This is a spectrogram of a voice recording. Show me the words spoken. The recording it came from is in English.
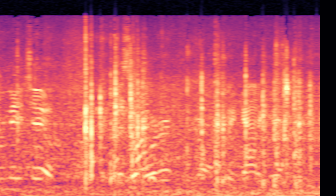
For me too. This order? Yeah, we gotta get.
